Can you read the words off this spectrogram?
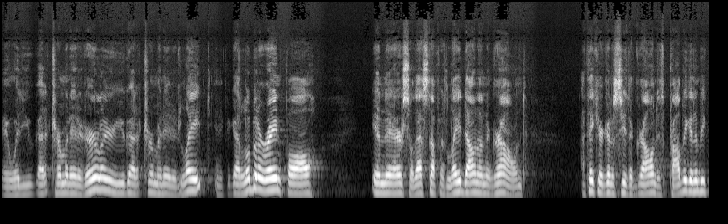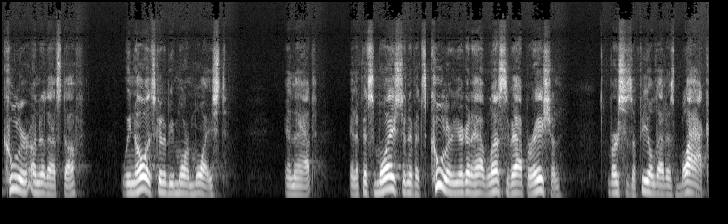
and whether you got it terminated early or you got it terminated late, and if you got a little bit of rainfall in there, so that stuff is laid down on the ground, I think you're going to see the ground is probably going to be cooler under that stuff. We know it's going to be more moist in that. And if it's moist and if it's cooler, you're going to have less evaporation versus a field that is black.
